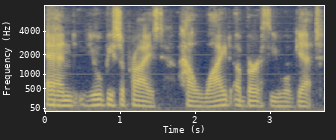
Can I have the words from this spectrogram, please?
And you'll be surprised how wide a berth you will get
